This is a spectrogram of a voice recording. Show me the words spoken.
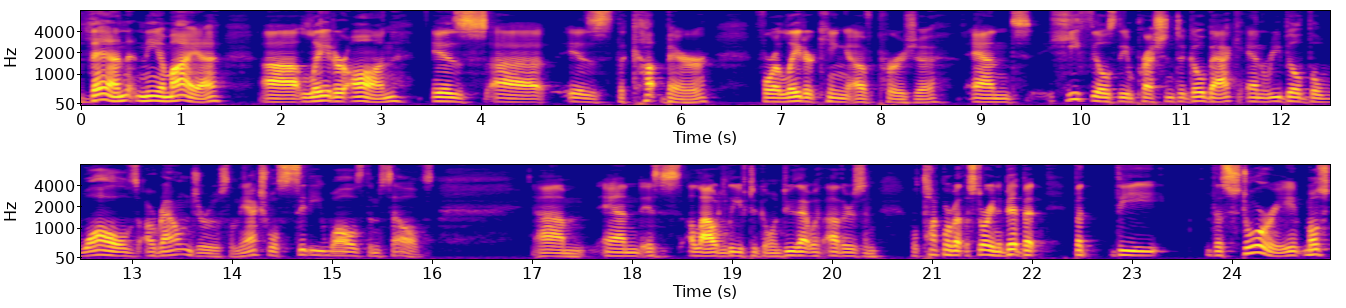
Then Nehemiah, uh, later on, is, uh, is the cupbearer for a later king of Persia, and he feels the impression to go back and rebuild the walls around Jerusalem, the actual city walls themselves, um, and is allowed leave to go and do that with others. And we'll talk more about the story in a bit. But but the the story, most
